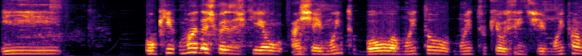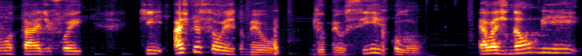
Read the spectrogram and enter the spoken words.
E o que, uma das coisas que eu achei muito boa, muito, muito que eu senti muito à vontade foi que as pessoas do meu, do meu círculo, elas não me,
